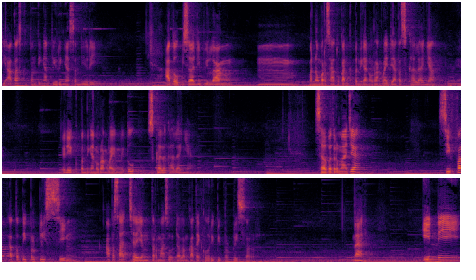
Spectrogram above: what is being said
di atas kepentingan dirinya sendiri, atau bisa dibilang hmm, menomorsatukan kepentingan orang lain di atas segalanya. Jadi kepentingan orang lain itu segala-galanya. Sahabat remaja, sifat atau people pleasing apa saja yang termasuk dalam kategori people pleaser? Nah, ini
